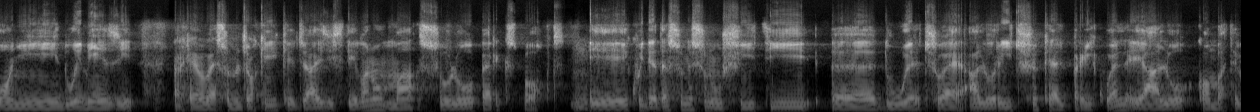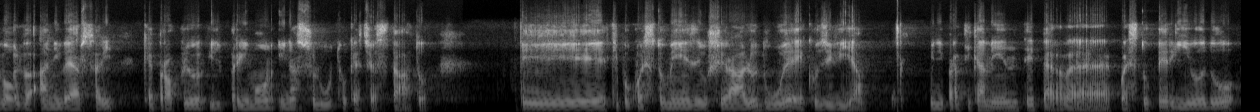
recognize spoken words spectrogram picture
ogni due mesi, perché vabbè sono giochi che già esistevano ma solo per Xbox. Mm. E quindi adesso ne sono usciti eh, due, cioè Halo Reach che è il prequel e Halo Combat Evolve Anniversary che è proprio il primo in assoluto che c'è stato e tipo questo mese uscirà Halo 2 e così via. Quindi praticamente per eh, questo periodo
